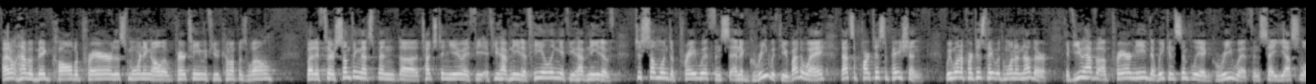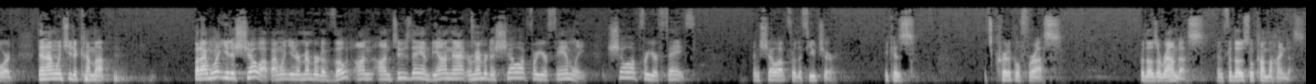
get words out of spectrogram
I don't have a big call to prayer this morning, although prayer team, if you come up as well. But if there's something that's been uh, touched in you, if you, if you have need of healing, if you have need of just someone to pray with and, and agree with you, by the way, that's a participation. We want to participate with one another. If you have a prayer need that we can simply agree with and say, Yes, Lord, then I want you to come up. But I want you to show up. I want you to remember to vote on, on Tuesday, and beyond that, remember to show up for your family, show up for your faith, and show up for the future. Because it's critical for us, for those around us, and for those who come behind us.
